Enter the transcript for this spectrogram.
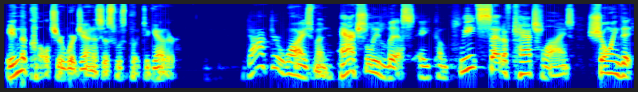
in the culture where Genesis was put together. Dr. Wiseman actually lists a complete set of catch lines showing that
